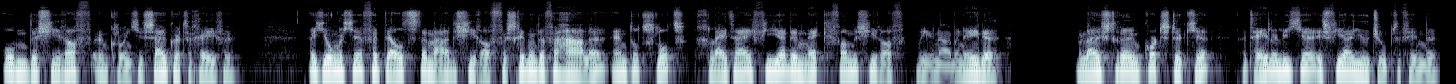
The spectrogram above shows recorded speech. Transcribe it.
om de giraf een klontje suiker te geven. Het jongetje vertelt daarna de giraf verschillende verhalen en tot slot glijdt hij via de nek van de giraf weer naar beneden. We luisteren een kort stukje. Het hele liedje is via YouTube te vinden.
